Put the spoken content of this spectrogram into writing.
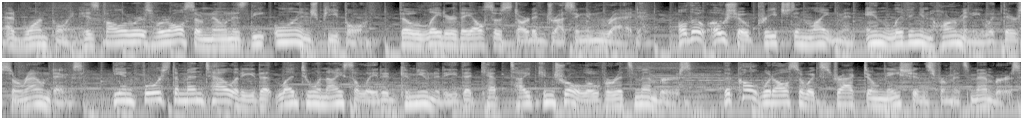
At one point, his followers were also known as the Orange People, though later they also started dressing in red. Although Osho preached enlightenment and living in harmony with their surroundings, he enforced a mentality that led to an isolated community that kept tight control over its members. The cult would also extract donations from its members,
